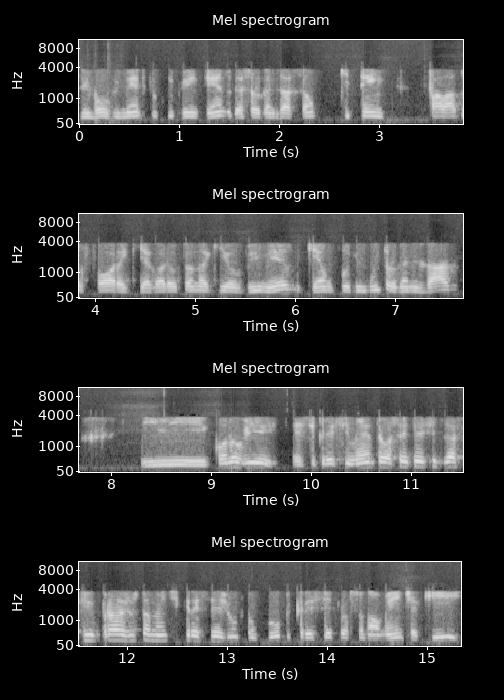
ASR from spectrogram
desenvolvimento que o clube vem tendo, dessa organização que tem falado fora e que agora eu estando aqui eu vi mesmo, que é um clube muito organizado. E quando eu vi esse crescimento, eu aceitei esse desafio para justamente crescer junto com o clube, crescer profissionalmente aqui.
